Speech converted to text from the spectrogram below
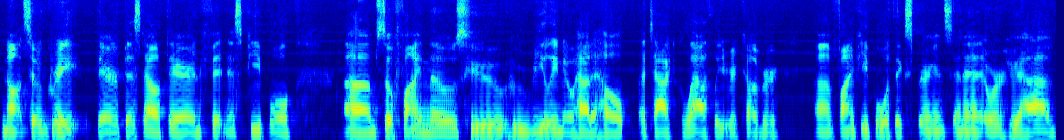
not so great therapists out there and fitness people. Um, so find those who who really know how to help a tactical athlete recover. Um, find people with experience in it or who have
